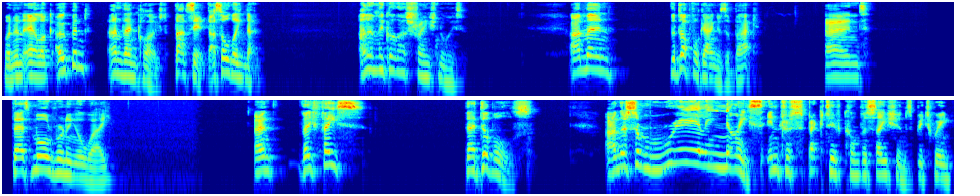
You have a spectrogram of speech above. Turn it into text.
when an airlock opened and then closed. That's it. That's all they know. And then they got that strange noise. And then the doppelgangers are back, and there's more running away. And they face their doubles. And there's some really nice introspective conversations between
